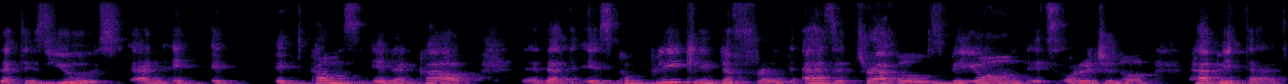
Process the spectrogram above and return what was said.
that is used and it, it it comes in a cup that is completely different as it travels beyond its original habitat.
